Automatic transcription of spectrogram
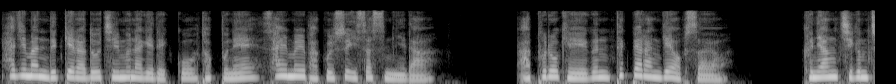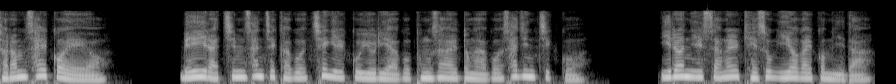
하지만 늦게라도 질문하게 됐고 덕분에 삶을 바꿀 수 있었습니다. 앞으로 계획은 특별한 게 없어요. 그냥 지금처럼 살 거예요. 매일 아침 산책하고 책 읽고 요리하고 봉사활동하고 사진 찍고 이런 일상을 계속 이어갈 겁니다.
